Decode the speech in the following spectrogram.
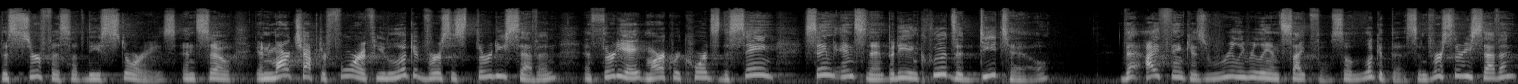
the surface of these stories. And so in Mark chapter 4, if you look at verses 37 and 38, Mark records the same, same incident, but he includes a detail that I think is really, really insightful. So look at this. In verse 37,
